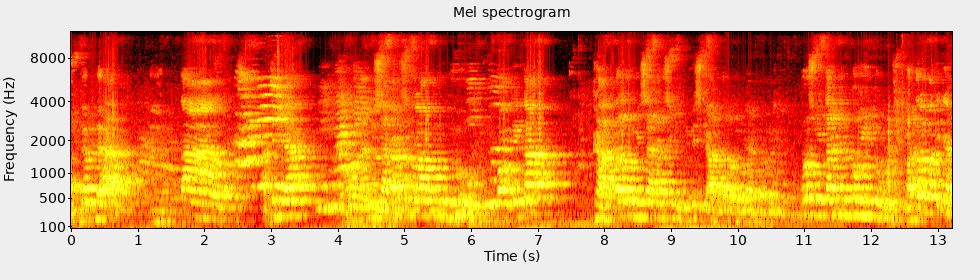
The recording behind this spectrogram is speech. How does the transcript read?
juga batal jadi ya kalau misalkan setelah wudhu kok kita gatel misalkan sing pipis gatel ya terus kita nyentuh itu batal apa tidak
